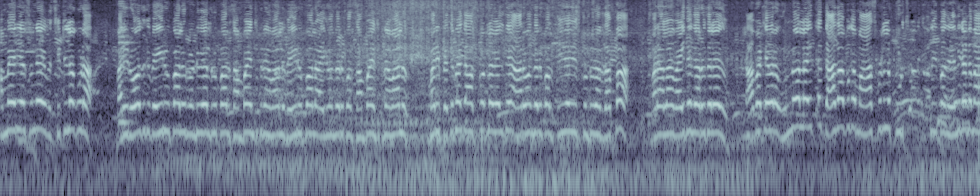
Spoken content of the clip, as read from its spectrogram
సమ్ ఏరియాస్ ఉన్నాయి సిటీలో కూడా. మరి రోజుకు వెయ్యి రూపాయలు రెండు వేల రూపాయలు సంపాదించుకునే వాళ్ళు వెయ్యి రూపాయలు ఐదు వందల రూపాయలు సంపాదించుకునే వాళ్ళు. మరి పెద్ద పెద్ద హాస్పిటల్లో వెళ్తే ఆరు వందల రూపాయలు ఫీజే తీసుకుంటున్నారు తప్ప మరి అలా వైద్యం జరుగుతలేదు. కాబట్టి ఎవరు ఉన్నోళ్ళు అయితే దాదాపుగా మా హాస్పిటల్లో కూర్చోవడానికి వాళ్ళు ఇబ్బంది. ఎందుకంటే మా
